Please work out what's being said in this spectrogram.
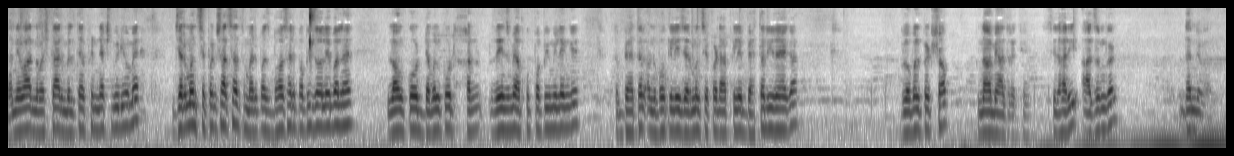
धन्यवाद, नमस्कार, मिलते हैं फिर नेक्स्ट वीडियो में। जर्मन सेफर के साथ साथ हमारे पास बहुत सारे पपीज अवेलेबल हैं। लॉन्ग कोट डबल कोट हर रेंज में आपको पपी मिलेंगे। तो बेहतर अनुभव के लिए जर्मन सेपर्ड आपके लिए बेहतर ही रहेगा। ग्लोबल पेट शॉप नाम याद रखें। सिधारी, आजमगढ़, धन्यवाद।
